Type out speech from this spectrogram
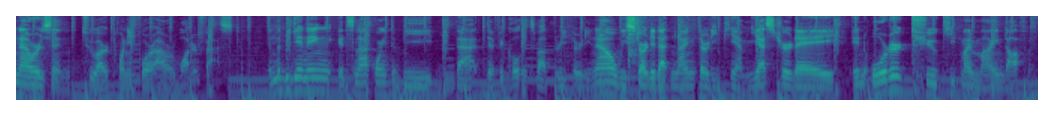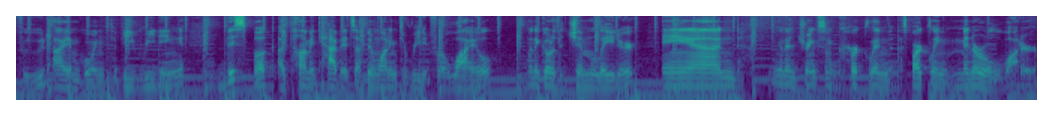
18 hours in to our 24 hour water fast. In the beginning, it's not going to be that difficult. It's about 3:30 now. We started at 9:30 p.m. yesterday. In order to keep my mind off of food, I am going to be reading this book, Atomic Habits. I've been wanting to read it for a while. I'm going to go to the gym later and I'm gonna drink some Kirkland sparkling mineral water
